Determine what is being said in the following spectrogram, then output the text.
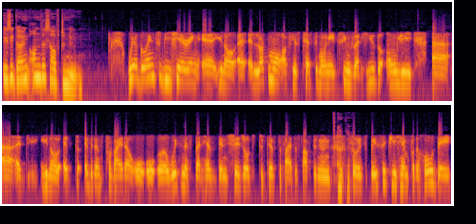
is he going on this afternoon? We are going to be hearing, uh, you know, a, a, lot more of his testimony. It seems that he's the only, uh, uh, you know, evidence provider or, or witness that has been scheduled to testify this afternoon. Okay. So it's basically him for the whole day.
